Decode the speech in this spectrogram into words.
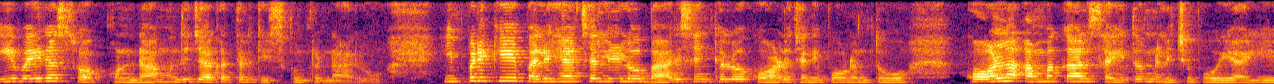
ఈ వైరస్ సోకకుండా ముందు జాగ్రత్తలు తీసుకుంటున్నారు. ఇప్పటికే పలు హ్యాచర్లీలో భారీ సంఖ్యలో కోళ్ళు చనిపోవడంతో కోళ్ళ అమ్మకాలు సైతం నిలిచిపోయాయి.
